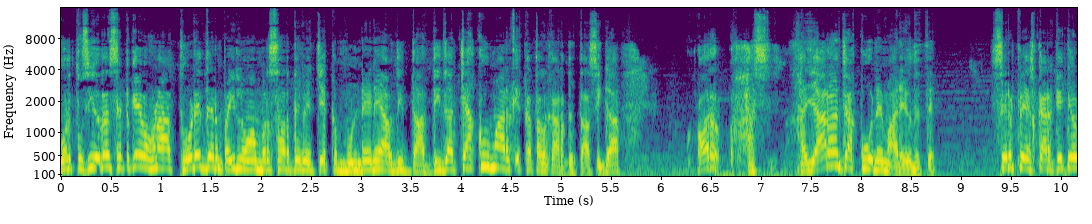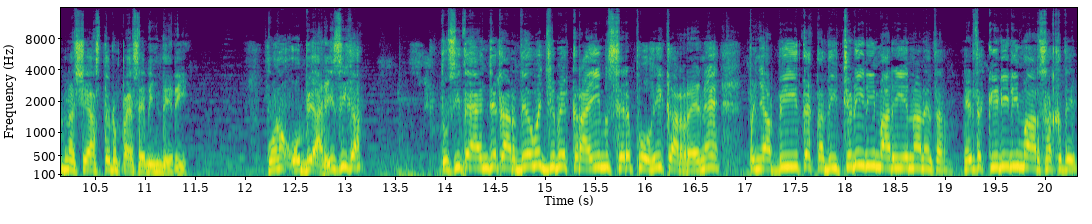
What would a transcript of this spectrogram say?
ਹੁਣ ਤੁਸੀਂ ਉਹਦਾ ਸਿੱਟ ਕੇ ਹੁਣ ਥੋੜੇ ਦਿਨ ਪਹਿਲਾਂ ਅੰਮ੍ਰਿਤਸਰ ਦੇ ਵਿੱਚ ਇੱਕ ਮੁੰਡੇ ਨੇ ਆਪਦੀ ਦਾਦੀ ਦਾ ਚਾਕੂ ਮਾਰ ਕੇ ਕਤਲ ਕਰ ਦਿੱਤਾ ਸੀਗਾ। ਔਰ ਹਸ- ਹਜ਼ਾਰਾਂ ਚਾਕੂ ਉਹਨੇ ਮਾਰੇ ਉਹਦੇ ਤੇ। ਸਿਰਫ ਇਸ ਕਰਕੇ ਕਿ ਉਹ ਨਸ਼ੇ ਵਾਸਤੇ ਨੂੰ ਪੈਸੇ ਨਹੀਂ ਦੇ ਰਹੀ। ਹੁਣ ਉਹ ਬਿਹਾਰੀ ਸੀਗਾ। ਤੁਸੀਂ ਤਾਂ ਇੰਜ ਕਰਦੇ ਹੋ ਵੀ ਜਿਵੇਂ ਕ੍ਰਾਈਮ ਸਿਰਫ ਉਹੀ ਕਰ ਰਹੇ ਨੇ। ਪੰਜਾਬੀ ਤਾਂ ਕਦੀ ਚਿੜੀ ਨਹੀਂ ਮਾਰੀ ਇਹਨਾਂ ਨੇ ਤਾਂ। ਇਹ ਤਾਂ ਕੀੜੀ ਨਹੀਂ ਮਾਰ ਸਕਦੇ।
